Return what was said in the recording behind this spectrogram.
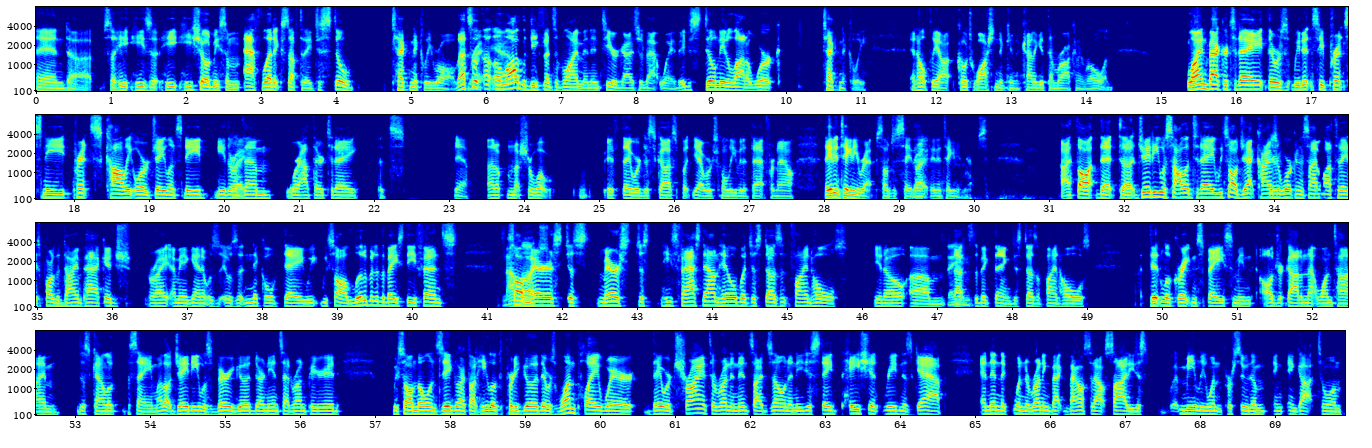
And uh, so he he's a, he he showed me some athletic stuff today, just still technically raw. That's Right, a, a yeah. lot of the defensive linemen, interior guys are that way. They just still need a lot of work technically. And hopefully uh, Coach Washington can kind of get them rocking and rolling. Linebacker today, there was we didn't see Prince Sneed, Prince Kollie, or Jalen Sneed. Neither Right. of them were out there today. It's yeah, I don't, I'm not sure what if they were discussed, but yeah, we're just going to leave it at that for now. They didn't take any reps. I'll just say that Right. they didn't take any reps. I thought that uh, JD was solid today. We saw Jack Kaiser Yeah. working inside a lot today as part of the dime package, right? I mean, again, it was it was a nickel day. We we saw a little bit of the base defense. Not saw much. Marist just Marist just he's fast downhill, but just doesn't find holes. You know, um, that's the big thing. Just doesn't find holes. Didn't look great in space. I mean, Audric got him that one time. Just kind of looked the same. I thought JD was very good during the inside run period. We saw Nolan Ziegler. I thought he looked pretty good. There was one play where they were trying to run an inside zone, and he just stayed patient, reading his gap. And then the, when the running back bounced it outside, he just immediately went and pursued him and, and got to him.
